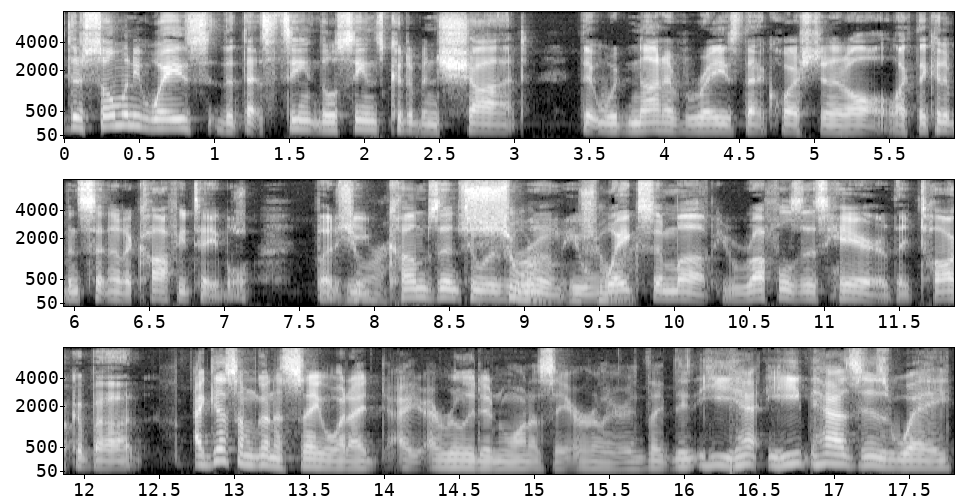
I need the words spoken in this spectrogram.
there's so many ways that that scene, those scenes could have been shot that would not have raised that question at all. Like they could have been sitting at a coffee table, but Sure. he comes into his Sure, room, he sure. wakes him up, he ruffles his hair. They talk about I guess I'm going to say what I, I, I really didn't want to say earlier. Like, He ha- he has his way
